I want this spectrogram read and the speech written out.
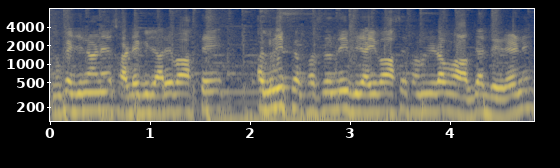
ਕਿਉਂਕਿ ਜਿਨ੍ਹਾਂ ਨੇ ਸਾਡੇ ਗੁਜ਼ਾਰੇ ਵਾਸਤੇ ਅਗਲੀ ਫਸਲ ਦੀ ਬਿਜਾਈ ਵਾਸਤੇ ਸਾਨੂੰ ਜਿਹੜਾ ਮੁਆਵਜ਼ਾ ਦੇ ਰਹੇ ਨੇ।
